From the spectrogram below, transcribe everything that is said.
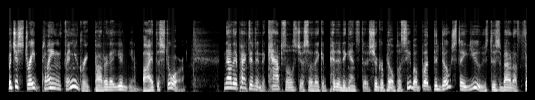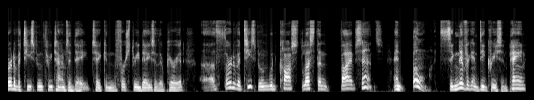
but just straight plain fenugreek powder that you'd you know, buy at the store. Now, they packed it into capsules just so they could pit it against a sugar pill placebo, but the dose they used is about a third of a teaspoon three times a day, taken the first three days of their period. A third of a teaspoon would cost less than 5 cents. And boom, a significant decrease in pain,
